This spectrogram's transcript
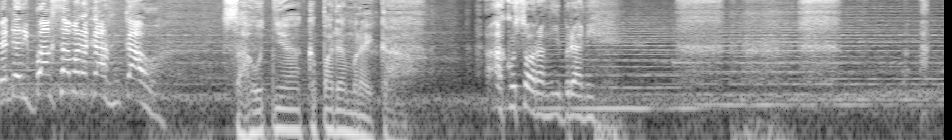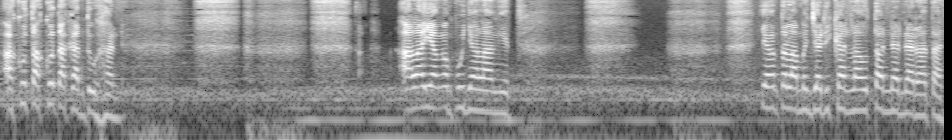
Dan dari bangsa manakah engkau? Sahutnya kepada mereka, Aku seorang Ibrani. Aku takut akan Tuhan. Allah yang mempunyai langit. Yang telah menjadikan lautan dan daratan.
